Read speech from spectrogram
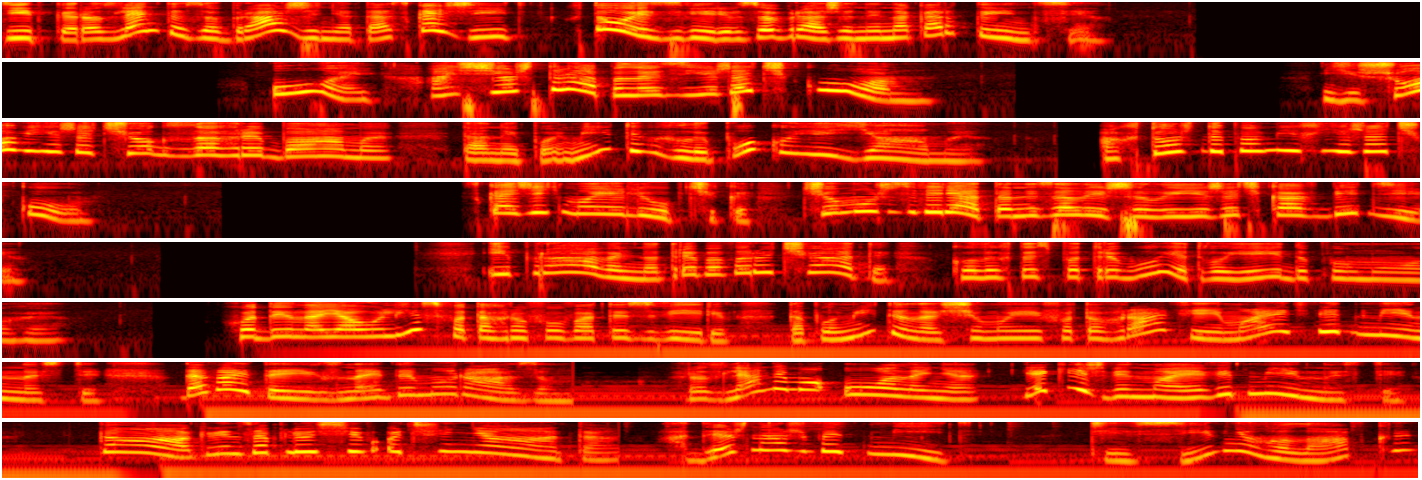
Дітки, розгляньте зображення та скажіть, хто із звірів зображений на картинці? Ой, а що ж трапилось з їжачком? Йшов їжачок за грибами та не помітив глибокої ями. А хто ж допоміг їжачку? Скажіть, мої любчики, чому ж звірята не залишили їжачка в біді? І правильно, треба виручати, коли хтось потребує твоєї допомоги. Ходила я у ліс фотографувати звірів та помітила, що мої фотографії мають відмінності. Давайте їх знайдемо разом. Розглянемо оленя. Які ж він має відмінності? Так, він заплющив оченята. А де ж наш ведмідь? Чи всі в нього лапки?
